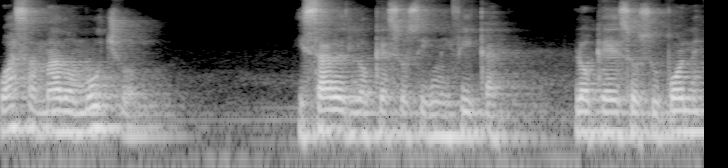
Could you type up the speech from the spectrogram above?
o has amado mucho y sabes lo que eso significa, lo que eso supone,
